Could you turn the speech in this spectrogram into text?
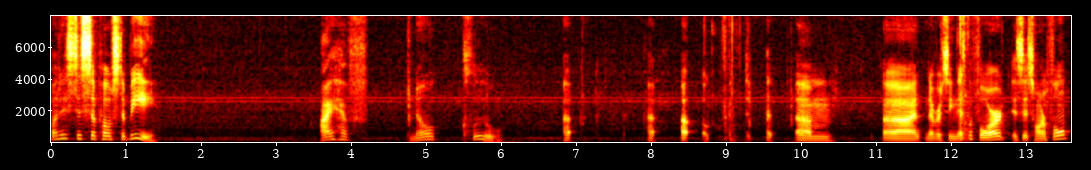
What is this supposed to be? I have no clue. Uh, uh, uh, uh, uh, um, uh, never seen this before. Is this harmful?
